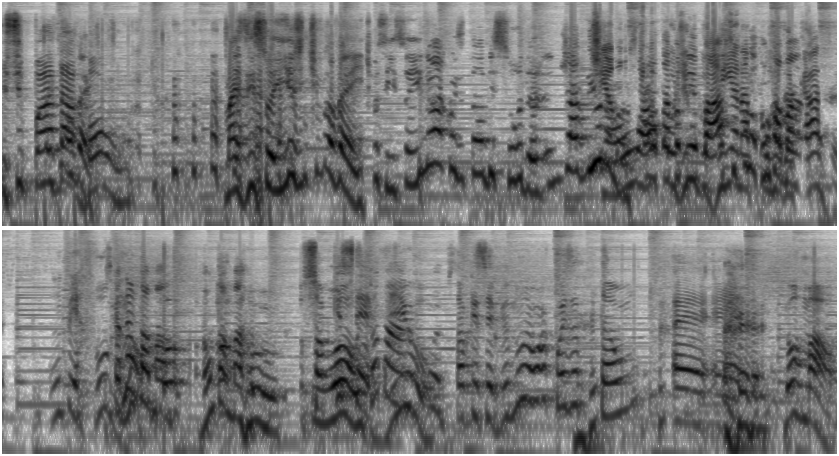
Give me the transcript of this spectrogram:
E se pá, dá bom. Mas isso aí a gente, velho, tipo assim, isso aí não é uma coisa tão absurda. A gente já viu, Tinha não, um álcool de cozinha na porra da casa. Um perfume. Não, vamos tomar, o, vamos tomar o. Só porque você viu. Só porque você viu, não é uma coisa tão é, é, normal.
